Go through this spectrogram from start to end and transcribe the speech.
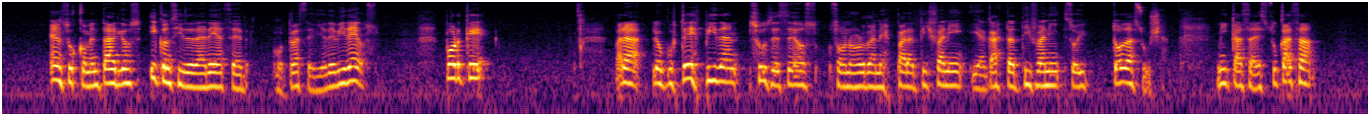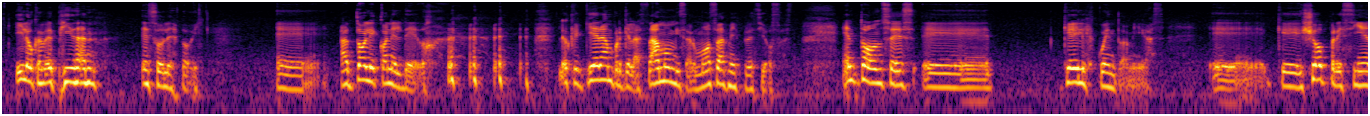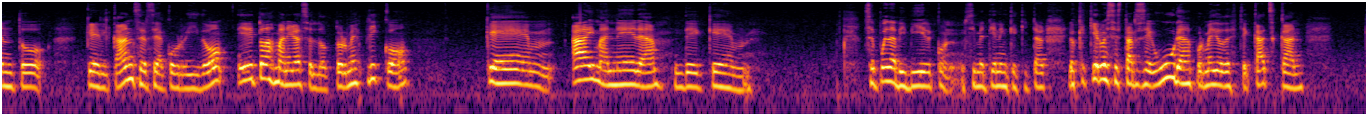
en sus comentarios y consideraré hacer otra serie de videos. Porque para lo que ustedes pidan, sus deseos son órdenes para Tiffany y acá está Tiffany, soy toda suya. Mi casa es su casa y lo que me pidan, eso les doy. Eh, atole con el dedo. lo que quieran porque las amo, mis hermosas, mis preciosas. Entonces, eh, ¿Qué les cuento, amigas? Eh, que yo presiento que el cáncer se ha corrido y de todas maneras el doctor me explicó que mm, hay manera de que mm, se pueda vivir con si me tienen que quitar. Lo que quiero es estar segura por medio de este CAT scan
